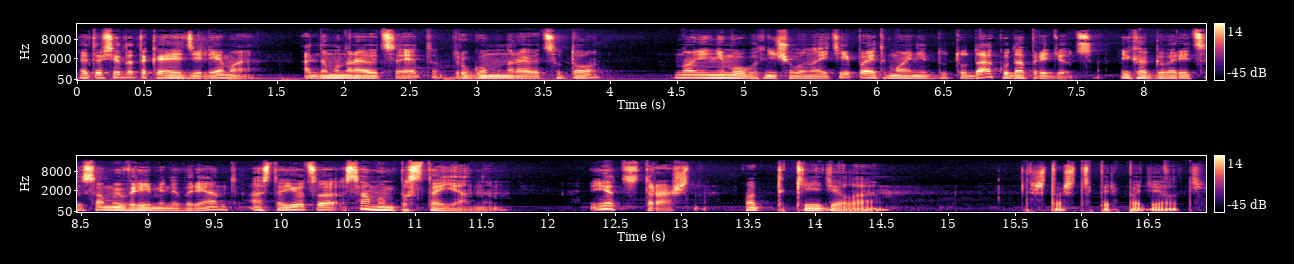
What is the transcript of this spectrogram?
Это всегда такая дилемма. Одному нравится это, другому нравится то но они не могут ничего найти, поэтому они идут туда, куда придется. И, как говорится, самый временный вариант остается самым постоянным. И это страшно. Вот такие дела. Что ж теперь поделать?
